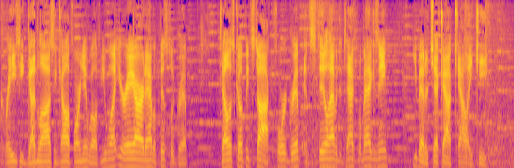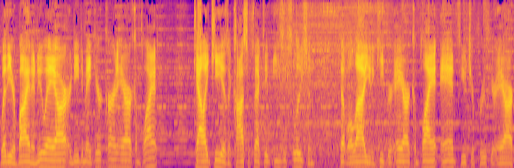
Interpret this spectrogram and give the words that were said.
crazy gun laws in California? Well, if you want your AR to have a pistol grip, telescoping stock, foregrip, and still have a detachable magazine, you better check out Kali Key. Whether you're buying a new AR or need to make your current AR compliant, Kali Key is a cost effective, easy solution that will allow you to keep your AR compliant and future proof your AR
